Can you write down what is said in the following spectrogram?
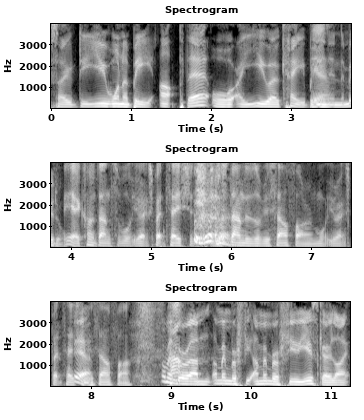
So, do you want to be up there, or are you okay being Yeah. in the middle? Yeah, it comes down to what your expectations, your standards of yourself are, and what your expectations Yeah. of yourself are. I remember. Um, I remember. A few, I remember a few years ago, like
